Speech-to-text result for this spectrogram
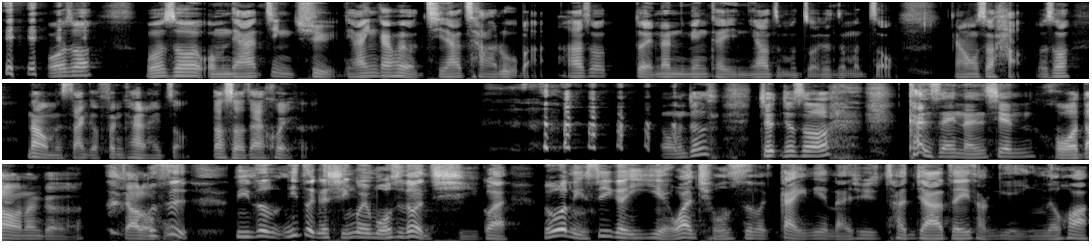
我就说我就说我们等下进去，等下应该会有其他岔路吧？他说对，那里面可以，你要怎么走就怎么走。然后我说好，我说那我们三个分开来走，到时候再汇合。我们就就就说看谁能先活到那个加罗。不是你这你整个行为模式都很奇怪。如果你是一个以野外求生的概念来去参加这一场野营的话，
